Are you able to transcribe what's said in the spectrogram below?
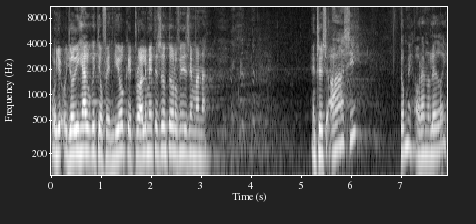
o yo, dije algo que te ofendió, que probablemente son todos los fines de semana. Entonces, ah, sí, tome, ahora no le doy.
